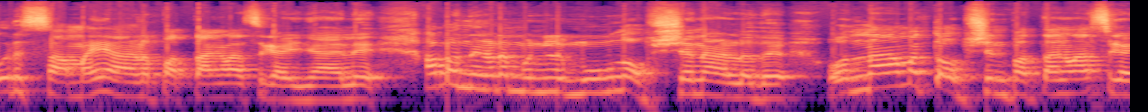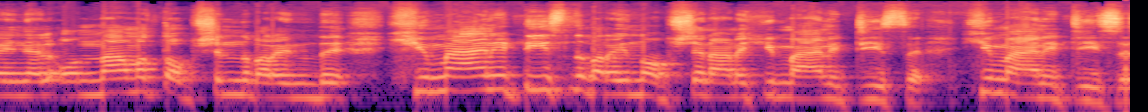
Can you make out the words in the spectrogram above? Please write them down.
ഒരു സമയമാണ് പത്താം ക്ലാസ് കഴിഞ്ഞാൽ. അപ്പൊ നിങ്ങളുടെ മുന്നിൽ മൂന്ന് ഓപ്ഷനാണ് ഉള്ളത്. ഒന്നാമത്തെ ഓപ്ഷൻ പത്താം ക്ലാസ് കഴിഞ്ഞാൽ ഒന്നാമത്തെ ഓപ്ഷൻ എന്ന് പറയുന്നത് ഹ്യൂമാനിറ്റീസ് എന്ന് പറയുന്ന ഓപ്ഷനാണ് ഹ്യൂമാനിറ്റീസ് ഹ്യൂമാനിറ്റീസ്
